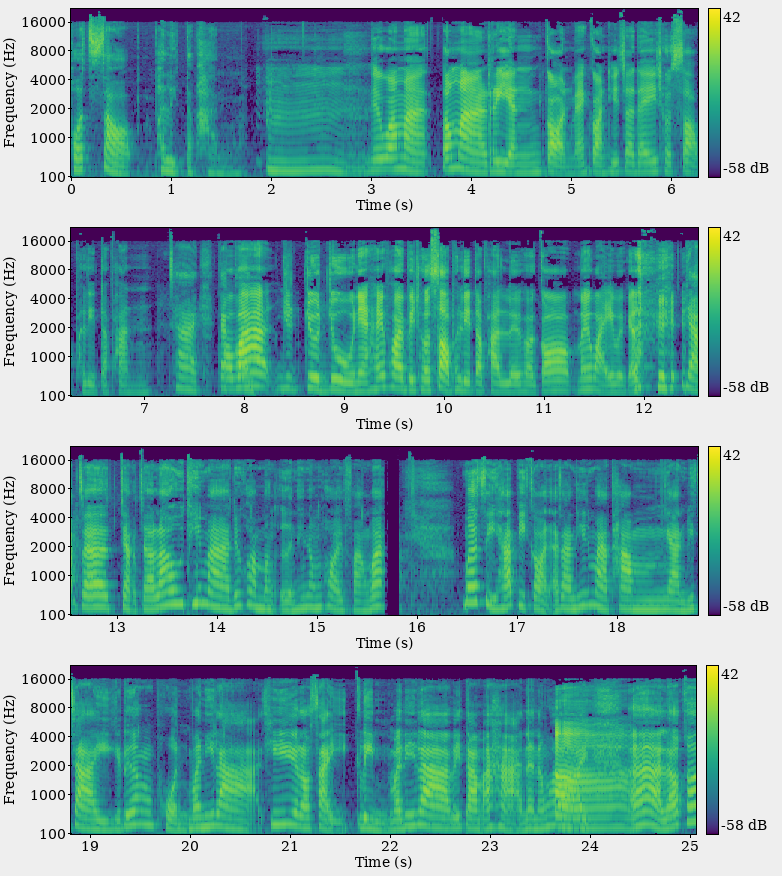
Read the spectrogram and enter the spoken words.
ทดสอบผลิตภัณฑ์ อืมเรียกว่ามาต้องมาเรียนก่อนไหมก่อนที่จะได้ทดสอบผลิตภัณฑ์ ใช่เพแต่ราะก่อนว่าหยุดหยุดอยู่เนี่ยให้พลอยไปทดสอบผลิตภัณฑ์เลยพลอยก็ไม่ไหวเหมือนกันอยากจะอยากจะเล่าที่มาด้วยความบังเอิญให้น้องพลอยฟังว่า เมื่อ4ีหปีก่อนอาจารย์ที่มาทำงานวิจัยเรื่องผลวานิลาที่เราใส่กลิ่นวานิลาไปตามอาหารนะน้องพลอยอ่าแล้วก็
